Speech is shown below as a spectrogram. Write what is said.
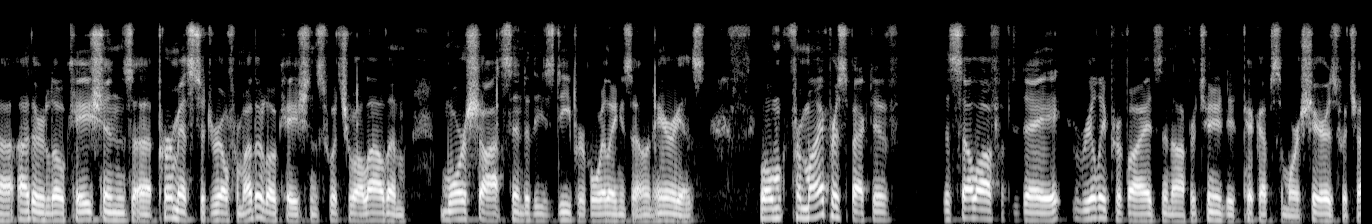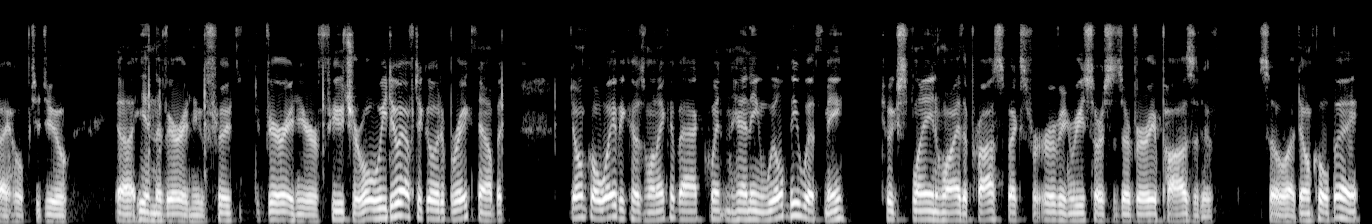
other locations, uh, permits to drill from other locations, which will allow them more shots into these deeper boiling zone areas. Well, from my perspective, the sell off of today really provides an opportunity to pick up some more shares, which I hope to do uh, in the very near, very near future. Well, we do have to go to break now, but don't go away because when I come back, Quinton Hennigh will be with me to explain why the prospects for Irving Resources are very positive. So uh, don't go away.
